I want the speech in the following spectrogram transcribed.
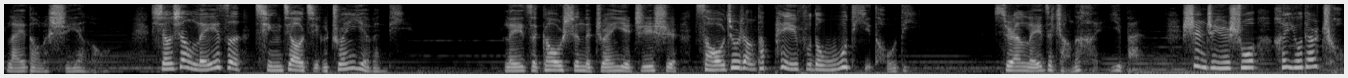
来到了实验楼，想向雷子请教几个专业问题。雷子高深的专业知识早就让他佩服得五体投地。虽然雷子长得很一般，甚至于说还有点丑，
